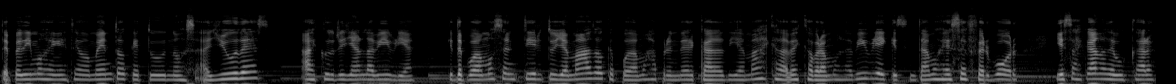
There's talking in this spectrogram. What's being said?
Te pedimos en este momento que tú nos ayudes a escudriñar la Biblia, que te podamos sentir tu llamado, que podamos aprender cada día más, cada vez que abramos la Biblia y que sintamos ese fervor y esas ganas de buscar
